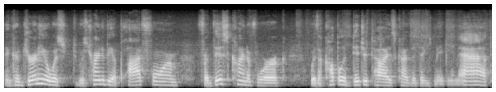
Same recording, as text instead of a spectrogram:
And Cojourneo was, was trying to be a platform for this kind of work with a couple of digitized kinds of things, maybe an app,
